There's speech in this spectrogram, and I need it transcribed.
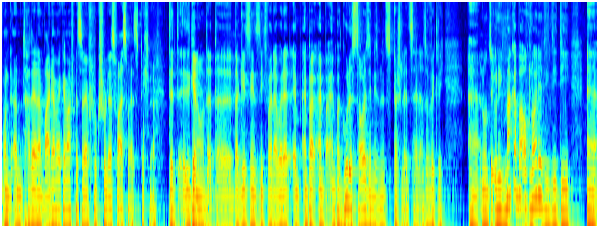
Und, und hat er dann weiter mitgemacht mit seiner Flugschule? Das weiß man jetzt nicht, ne? Das, äh, genau, da, da, da geht es jetzt nicht weiter, aber der hat ein, ein, paar, ein, paar, ein paar gute Stories in diesem Special erzählt. Also wirklich äh, lohnt sich. Und ich mag aber auch Leute, die, die, die äh,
